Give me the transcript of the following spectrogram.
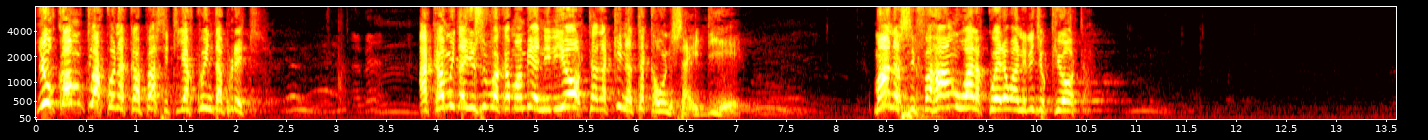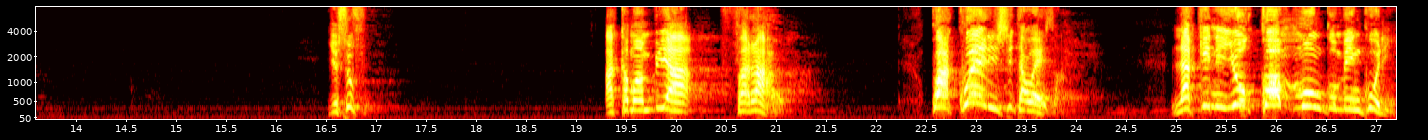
Yuko mtu ako na capacity ya kuinterpret akamwita Yusufu akamwambia, niliota lakini nataka unisaidie, maana sifahamu wala kuelewa nilichokiota. Yusufu akamwambia Farao, kwa kweli sitaweza, lakini yuko Mungu mbinguni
